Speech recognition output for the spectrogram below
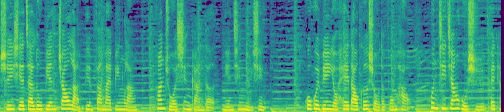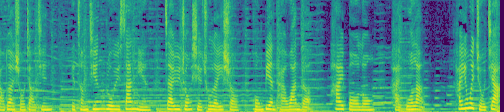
是一些在路边招揽并贩卖槟榔、穿着性感的年轻女性。郭贵宾有黑道歌手的封号，混迹江湖时被挑断手脚筋，也曾经入狱三年，在狱中写出了一首红遍台湾的《海波浪》海波浪，还因为酒驾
